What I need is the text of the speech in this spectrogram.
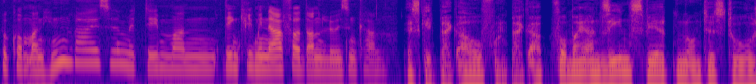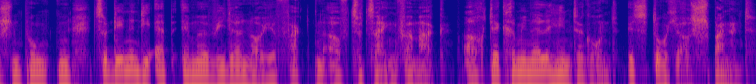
bekommt man Hinweise, mit denen man den Kriminalfall dann lösen kann. Es geht bergauf und bergab, vorbei an sehenswerten und historischen Punkten, zu denen die App immer wieder neue Fakten aufzuzeigen vermag. Auch der kriminelle Hintergrund ist durchaus spannend.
